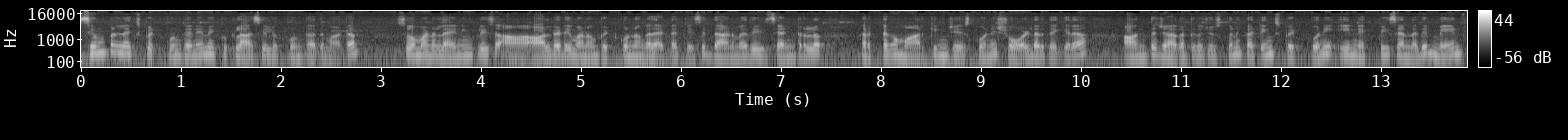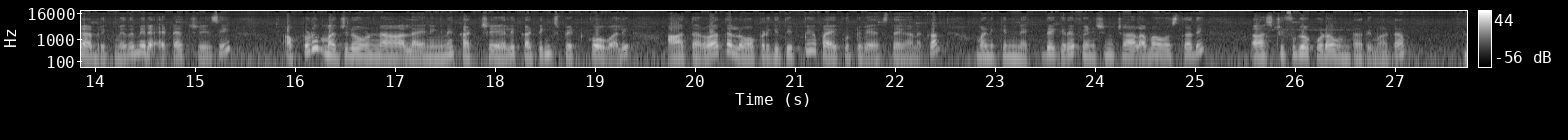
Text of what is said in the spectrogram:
సింపుల్ నెక్స్ పెట్టుకుంటేనే మీకు క్లాసీ లుక్ ఉంటుంది అన్నమాట సో మన లైనింగ్ ప్లీస్ ఆల్రెడీ మనం పెట్టుకున్నాం కదా అటాచ్ చేసి దాని మీద ఈ సెంటర్లో కరెక్ట్గా మార్కింగ్ చేసుకొని షోల్డర్ దగ్గర అంత జాగ్రత్తగా చూసుకొని కటింగ్స్ పెట్టుకొని ఈ నెక్ పీస్ అన్నది మెయిన్ ఫ్యాబ్రిక్ మీద మీరు అటాచ్ చేసి అప్పుడు మధ్యలో ఉన్న లైనింగ్ని కట్ చేయాలి కటింగ్స్ పెట్టుకోవాలి. ఆ తర్వాత లోపలికి తిప్పి పైకుట్టు వేస్తే కనుక మనకి నెక్ దగ్గర ఫినిషింగ్ చాలా బాగా వస్తుంది. స్టిఫ్గా కూడా ఉంటుంది అన్నమాట.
